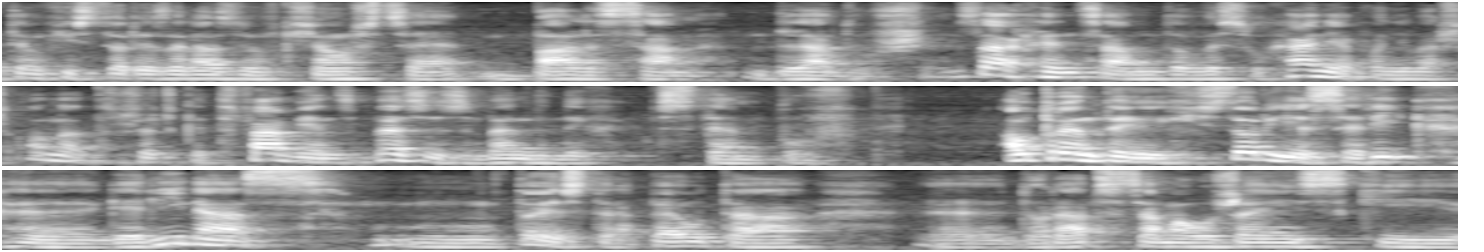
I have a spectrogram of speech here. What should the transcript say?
Tę historię znalazłem w książce Balsam dla duszy. Zachęcam do wysłuchania, ponieważ ona troszeczkę trwa, więc bez zbędnych wstępów. Autorem tej historii jest Rick e, Gelinas. Mm, To jest terapeuta, doradca małżeński,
